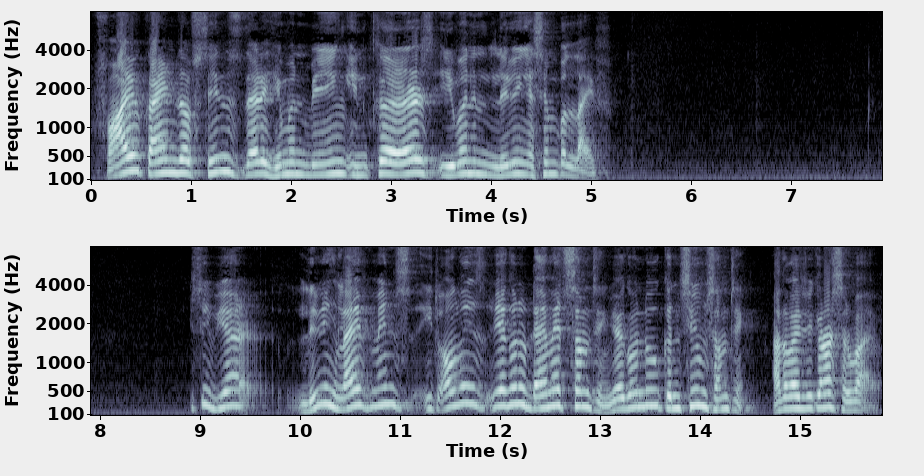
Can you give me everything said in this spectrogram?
five kinds of sins that a human being incurs even in living a simple life. You see, we are living life means it always we are going to damage something, we are going to consume something, otherwise we cannot survive.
